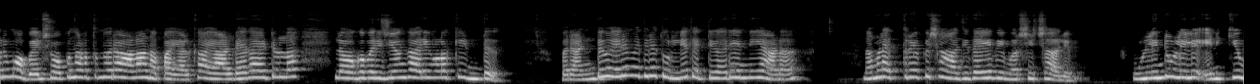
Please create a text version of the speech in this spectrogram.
ഒരു മൊബൈൽ ഷോപ്പ് നടത്തുന്ന ഒരാളാണ്. അപ്പം അയാൾക്ക് അയാളുടേതായിട്ടുള്ള ലോകപരിചയവും കാര്യങ്ങളൊക്കെ ഉണ്ട്. അപ്പം രണ്ടുപേരും ഇതിൽ തുല്യ തെറ്റുകാർ തന്നെയാണ്. നമ്മൾ എത്രയൊക്കെ ഷാജിദയെ വിമർശിച്ചാലും ഉള്ളിന്റെ ഉള്ളിൽ എനിക്കും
